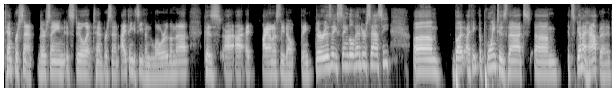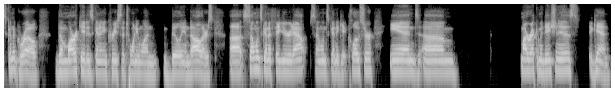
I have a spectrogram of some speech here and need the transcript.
10%. They're saying it's still at 10%. I think it's even lower than that because I, I, I honestly don't think there is a single vendor SASE Um, but I think the point is that um, it's going to happen. It's going to grow. The market is going to increase to 21 billion dollars. Uh, someone's going to figure it out. Someone's going to get closer. And um, my recommendation is again,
